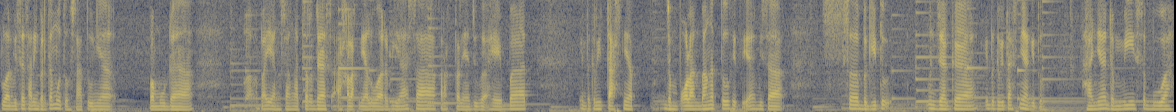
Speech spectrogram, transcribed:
luar biasa saling bertemu tuh. Satunya pemuda apa yang sangat cerdas, akhlaknya luar biasa, karakternya juga hebat, integritasnya jempolan banget tuh gitu ya, bisa sebegitu menjaga integritasnya gitu. Hanya demi sebuah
